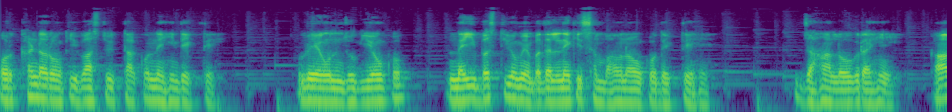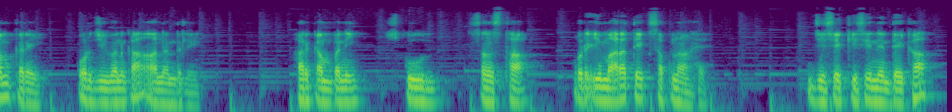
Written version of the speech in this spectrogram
और खंडरों की वास्तविकता को नहीं देखते। वे उन झुग्गियों को नई बस्तियों में बदलने की संभावनाओं को देखते हैं, जहाँ लोग रहें, काम करें और जीवन का आनंद लें। हर कंपनी, स्कूल, संस्था और इमारत एक सपना है, जिसे किसी ने देखा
